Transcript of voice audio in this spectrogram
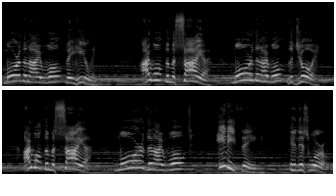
more than I want the healing. I want the Messiah more than I want the joy. I want the Messiah more than I want anything in this world.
